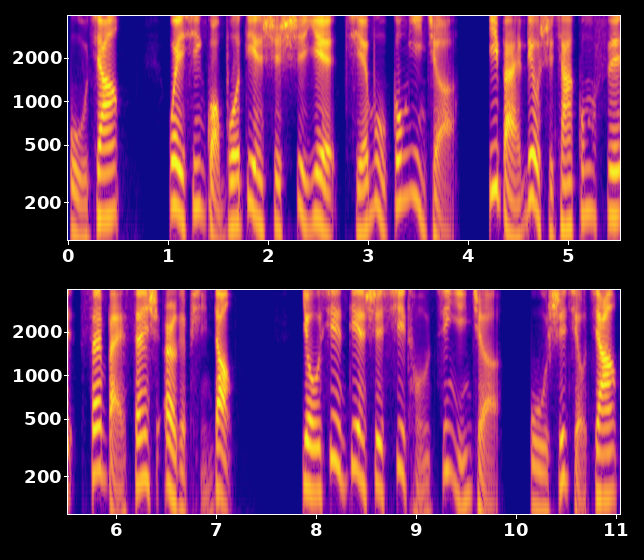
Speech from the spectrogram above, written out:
五家，卫星广播电视事业节目供应者一百六十家公司，三百三十二个频道，有线电视系统经营者五十九家，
